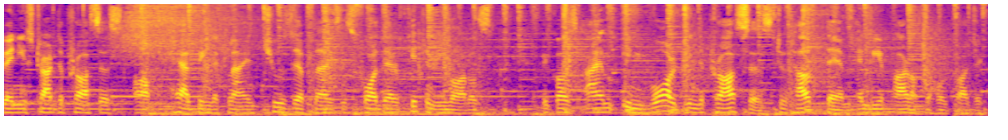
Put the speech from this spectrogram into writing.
when you start the process of helping the client choose their appliances for their kitchen remodels because I'm involved in the process to help them and be a part of the whole project.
